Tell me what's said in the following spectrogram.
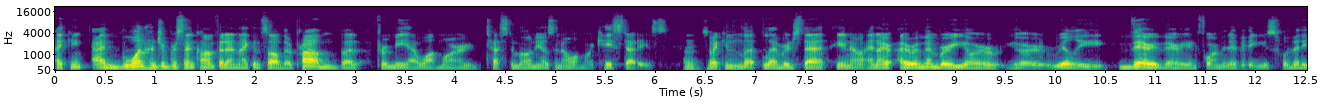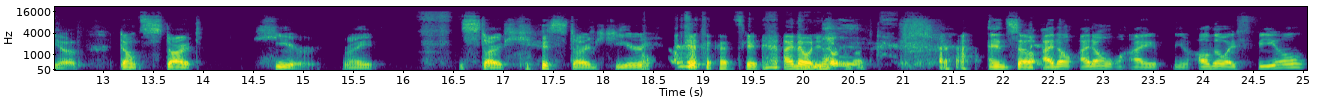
I can I'm 100% confident I can solve their problem. But for me, I want more testimonials and I want more case studies, mm-hmm. so I can le- leverage that. You know, and I, I remember your your really very very informative and useful video of don't start here, right? Start start here. I know what you're talking about. and so I don't I don't I you know although I feel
